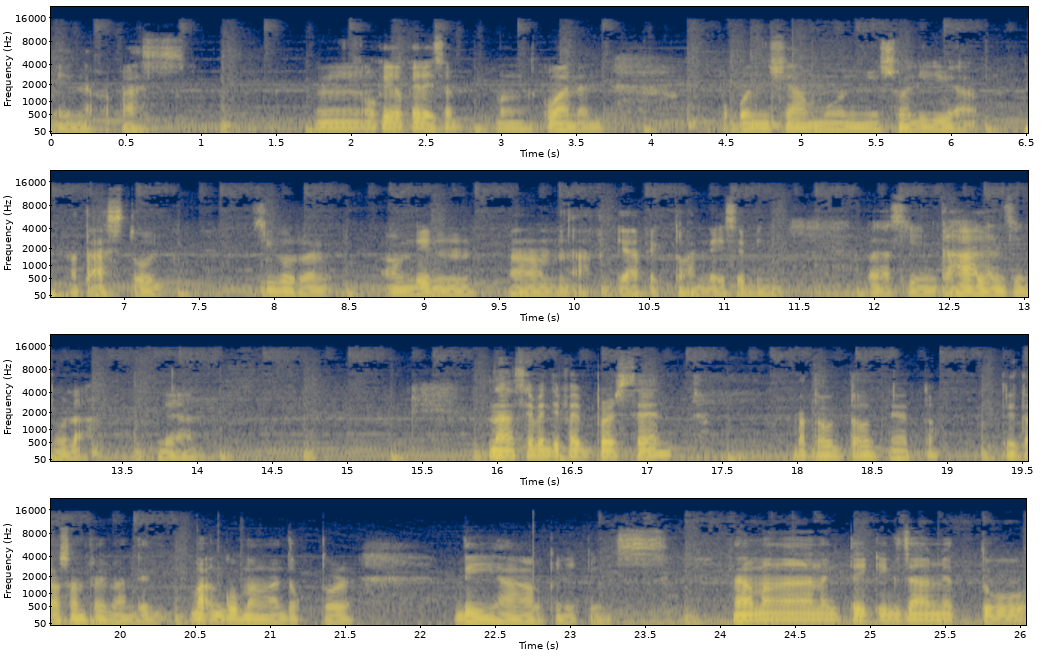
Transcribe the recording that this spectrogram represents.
in nakapass. Mm, okay okay lang mga kuwanan kung siya mo usually uh, mataas tuod. Siguro um, din um, na-apektuhan dahil sabihin para sin kahalan sinula yeah. na 75% matawd-tawd na ito 3,500 bago mga doktor di ha Philippines. Na mga nag-take exam ito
